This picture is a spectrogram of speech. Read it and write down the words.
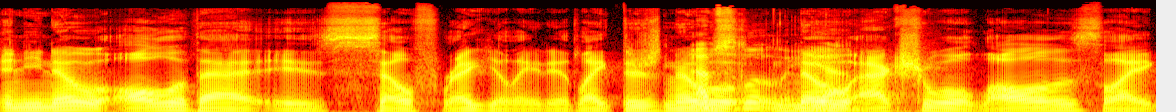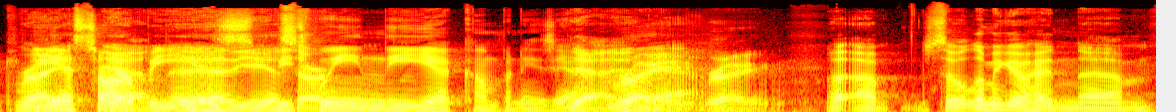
And you know, all of that is self-regulated. Like, there's no Absolutely, no yeah. actual laws. Like, Right. ESRB yeah, is the ESR between the uh, companies. Yeah. Yeah, right, Yeah. right. Uh, uh, so let me go ahead and um,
